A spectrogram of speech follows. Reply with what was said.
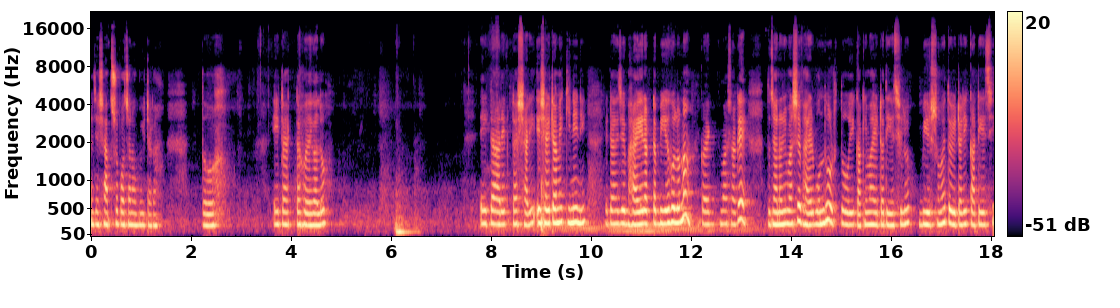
এই যে সাতশো পঁচানব্বই টাকা। তো এটা একটা হয়ে গেল। এইটা আরেকটা শাড়ি। এই শাড়িটা আমি কিনিনি। এটা যে ভাইয়ের একটা বিয়ে হলো না, কয়েক মাস আগে, তো জানুয়ারি মাসে ভাইয়ের বন্ধুর, তো এই কাকিমা এটা দিয়েছিল বিয়ের সময়, তো এটারই কাটিয়েছি।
